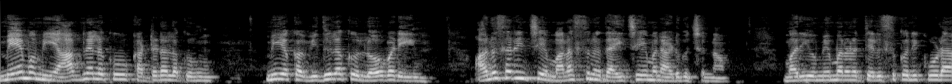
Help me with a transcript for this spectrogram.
మేము మీ ఆజ్ఞలకు కట్టడలకు మీ యొక్క విధులకు లోబడి అనుసరించే మనస్సును దయచేయమని అడుగుచున్నాం. మరియు మిమ్మల్ని తెలుసుకొని కూడా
